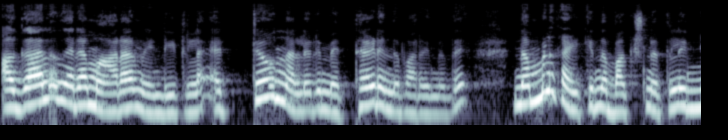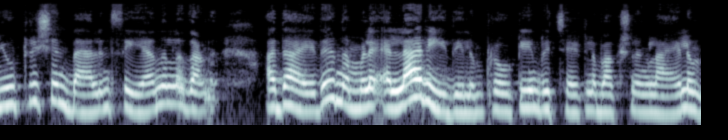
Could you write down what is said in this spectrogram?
അകാല നിര മാറാൻ വേണ്ടിയിട്ടുള്ള ഏറ്റവും നല്ലൊരു മെത്തേഡ് എന്ന് പറയുന്നത് നമ്മൾ കഴിക്കുന്ന ഭക്ഷണത്തിൽ ന്യൂട്രീഷൻ ബാലൻസ് ചെയ്യുക എന്നുള്ളതാണ്. അതായത് നമ്മൾ എല്ലാ രീതിയിലും പ്രോട്ടീൻ റിച്ച് ആയിട്ടുള്ള ഭക്ഷണങ്ങളായാലും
